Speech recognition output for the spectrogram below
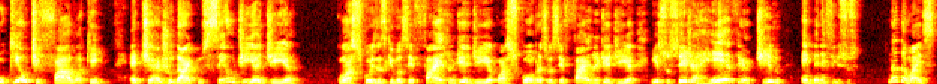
O que eu te falo aqui é te ajudar que o seu dia a dia, com as coisas que você faz no dia a dia, com as compras que você faz no dia a dia, isso seja revertido em benefícios. Nada mais.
